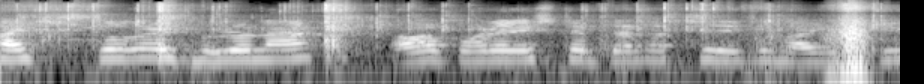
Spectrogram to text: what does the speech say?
ভাই তো ধুলো হলো না। আবার পরের স্টেপ দেখাচ্ছি, দেখি হয় নাকি।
